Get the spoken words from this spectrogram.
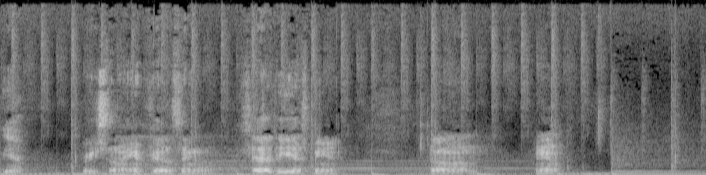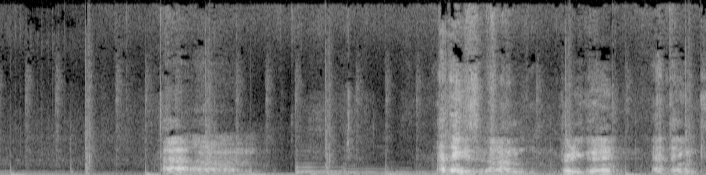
Yeah. reached on an infield single. Shout out to ESPN. Um, yeah. I um, I think it's um pretty good. I think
